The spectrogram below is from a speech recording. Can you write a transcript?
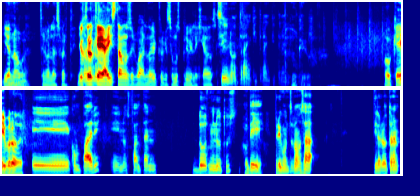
Yo no, güey. Tengo la suerte. Yo No, creo pero- que ahí estamos igual, ¿no? Yo creo que somos privilegiados. Sí, no, tranqui, tranqui, tranqui. Ok, güey. Ok, brother. Eh, compadre, eh, nos faltan dos minutos de preguntas. Vamos a tirar otra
